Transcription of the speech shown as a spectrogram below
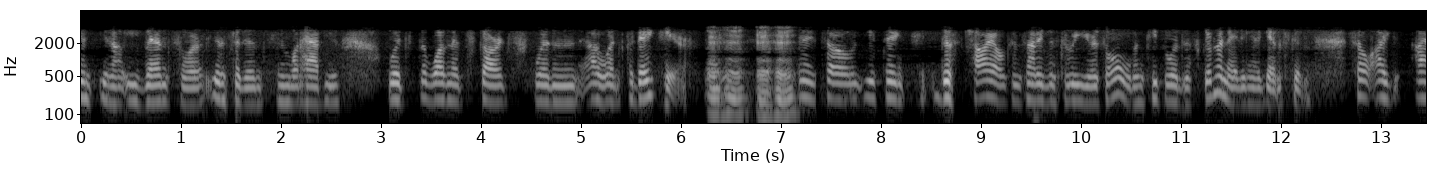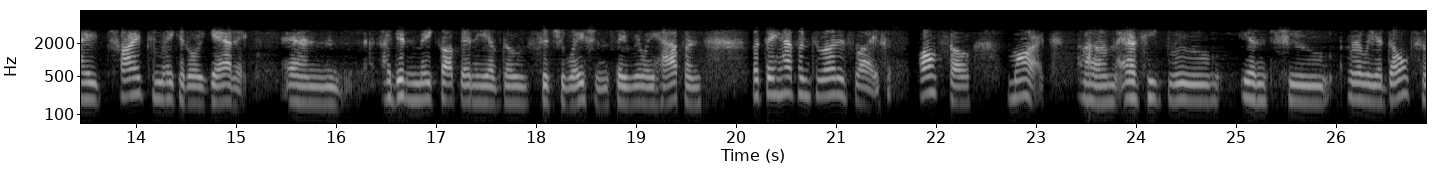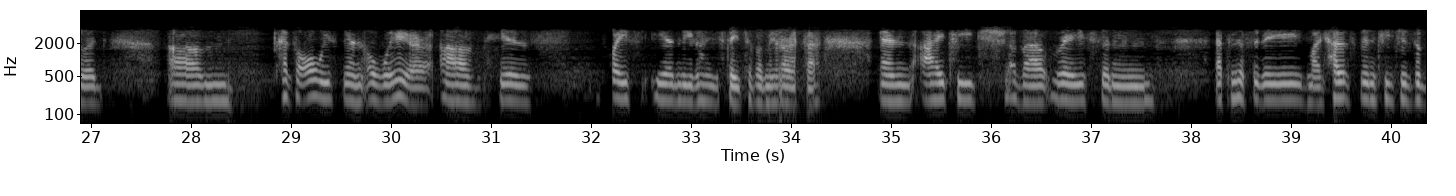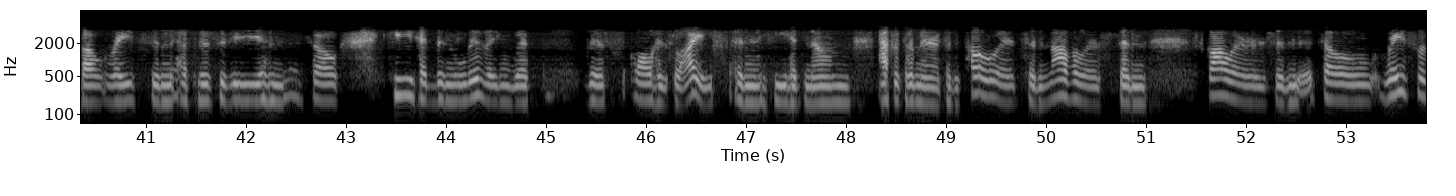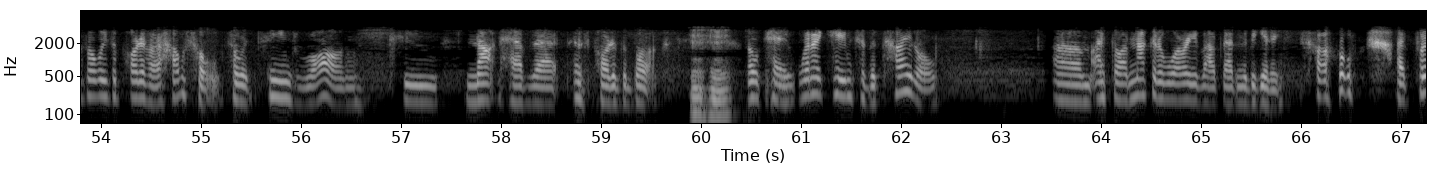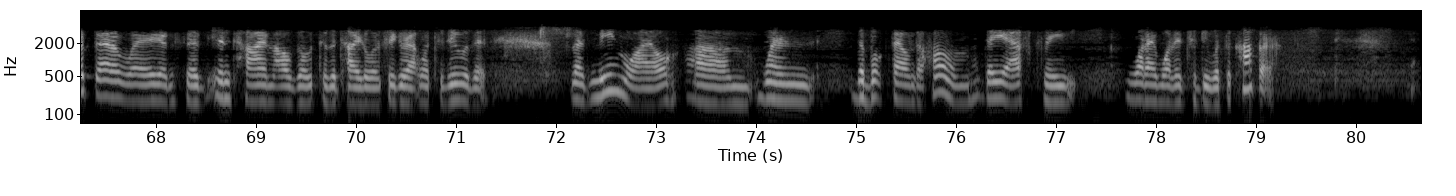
in, you know, events or incidents and what have you, with the one that starts when I went for daycare. Mm-hmm, mm-hmm. And so you think this child who's not even three years old and people are discriminating against him. So I, I tried to make it organic and I didn't make up any of those situations. They really happened, but they happened throughout his life. Also, Mark, um, as he grew into early adulthood, um, has always been aware of his place in the United States of America. And I teach about race and ethnicity. My husband teaches about race and ethnicity. And so he had been living with this all his life and he had known African American poets and novelists and scholars and so race was always a part of our household. So it seemed wrong to not have that as part of the book. Mm-hmm. Okay, when I came to the title, um, I thought I'm not going to worry about that in the beginning. So I put that away and said, in time, I'll go to the title and figure out what to do with it. But meanwhile, um, when the book found a home, they asked me what I wanted to do with the cover.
